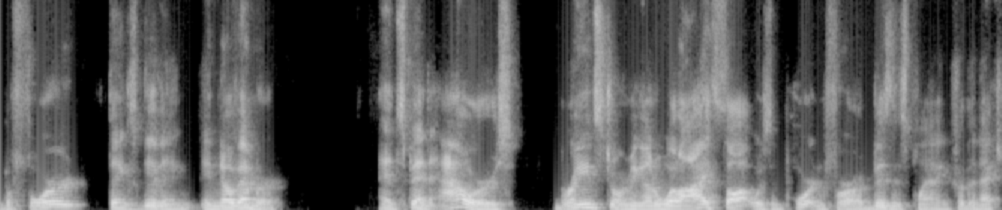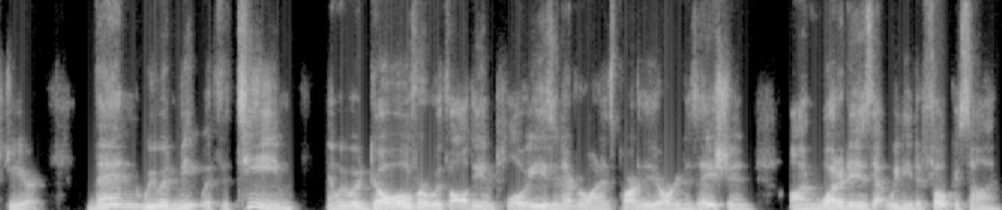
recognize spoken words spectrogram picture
before thanksgiving in november and spend hours brainstorming on what I thought was important for our business planning for the next year. Then we would meet with the team and we would go over with all the employees and everyone as part of the organization on what it is that we need to focus on.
